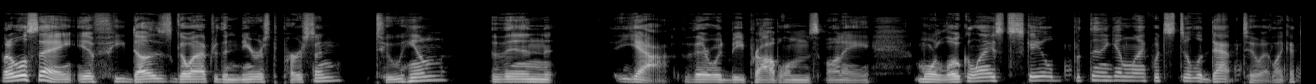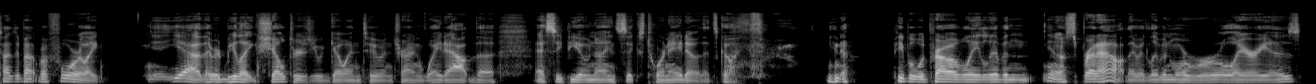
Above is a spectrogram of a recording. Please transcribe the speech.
But I will say, if he does go after the nearest person to him, then yeah, there would be problems on a more localized scale, but then again, life would still adapt to it. Like I talked about before, like, yeah, there would be like shelters you would go into and try and wait out the SCP 096 tornado that's going through. You know, people would probably live in, you know, spread out. They would live in more rural areas.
